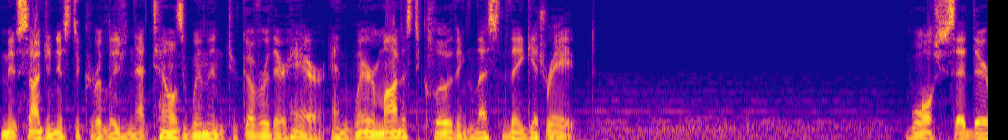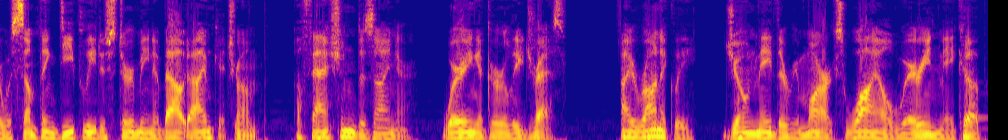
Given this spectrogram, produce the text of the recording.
misogynistic religion that tells women to cover their hair and wear modest clothing lest they get raped. Walsh said there was something deeply disturbing about Ivanka Trump, a fashion designer, wearing a girly dress. Ironically, Joan made the remarks while wearing makeup,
